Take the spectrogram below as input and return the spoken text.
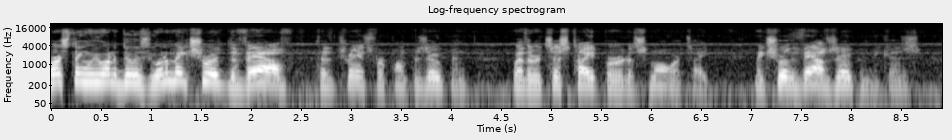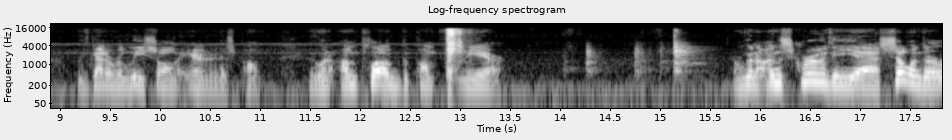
First thing we want to do is we want to make sure the valve to the transfer pump is open, whether it's this type or the smaller type. Make sure the valve's open because we've got to release all the air to this pump. We want to unplug the pump from the air. And we're going to unscrew the uh, cylinder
